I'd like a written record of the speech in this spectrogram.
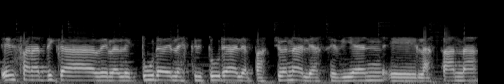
Es fanática de la lectura, de la escritura, le apasiona, le hace bien, eh, la sana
